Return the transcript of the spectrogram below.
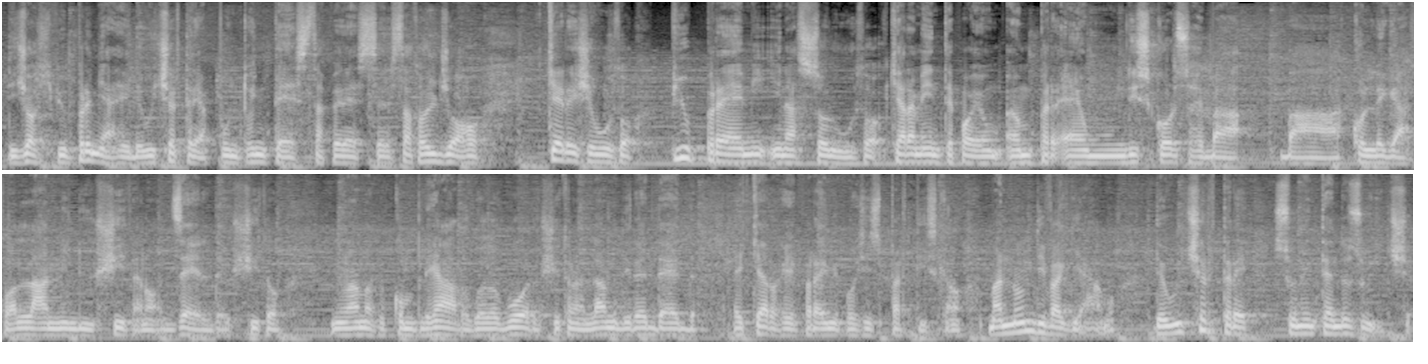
di giochi più premiati, The Witcher 3 è appunto in testa per essere stato il gioco che ha ricevuto più premi in assoluto. Chiaramente poi è un, è un, è un discorso che va, va collegato all'anno di uscita, no? Zelda è uscito in un anno più complicato, God of War è uscito nell'anno di Red Dead, è chiaro che i premi poi si spartiscano, ma non divaghiamo. The Witcher 3 su Nintendo Switch.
